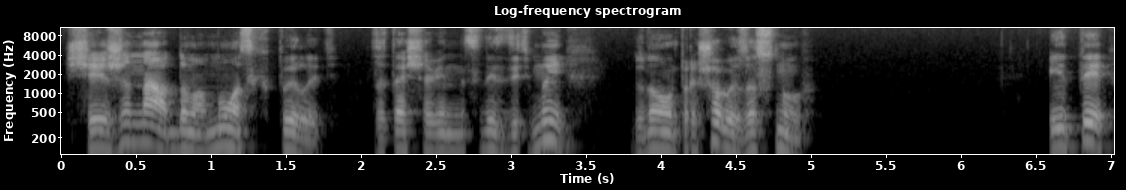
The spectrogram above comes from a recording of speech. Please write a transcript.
Ще й жена вдома мозг пилить за те, що він не сидить з дітьми, додому прийшов і заснув. І ти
